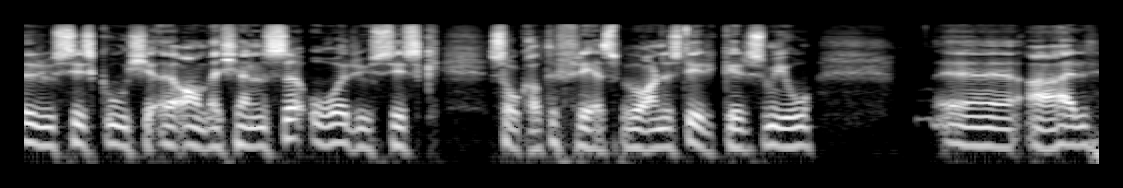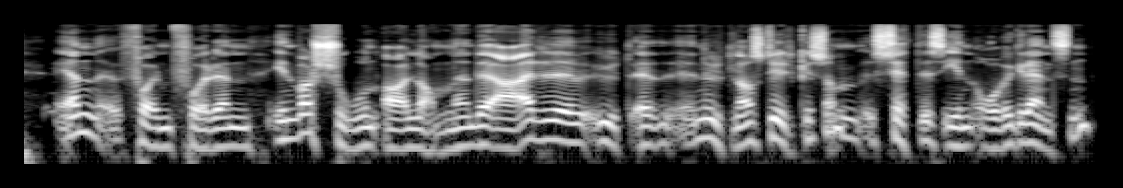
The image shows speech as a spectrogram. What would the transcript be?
russisk anerkjennelse og russisk såkalte fredsbevarende styrker, som jo Eh, er en form for en invasjon av landet. Det er eh, en utenlandsk styrke som settes inn over grensen.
